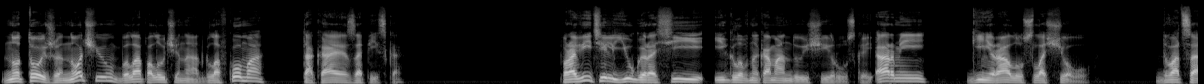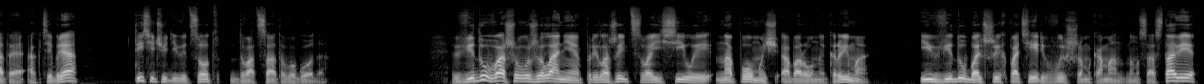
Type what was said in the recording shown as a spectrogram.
но той же ночью была получена от главкома такая записка. Правитель Юга России и главнокомандующий русской армией генералу Слащеву. 20 октября 1920 года. Ввиду вашего желания приложить свои силы на помощь обороны Крыма и ввиду больших потерь в высшем командном составе,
